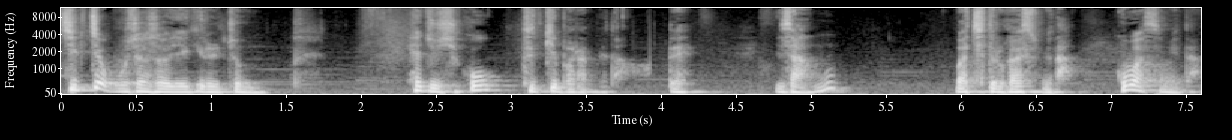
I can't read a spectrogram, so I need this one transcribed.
직접 오셔서 얘기를 좀 해주시고 듣기 바랍니다. 네, 이상 마치도록 하겠습니다. 고맙습니다.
